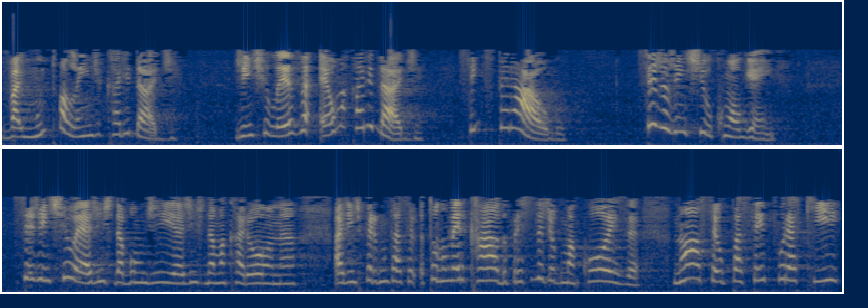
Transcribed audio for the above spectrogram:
vai muito além de caridade. Gentileza é uma caridade, sem esperar algo. Seja gentil com alguém. Ser gentil é a gente dar bom dia, a gente dar uma carona, a gente perguntar se estou no mercado, precisa de alguma coisa? Nossa, eu passei por aqui,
